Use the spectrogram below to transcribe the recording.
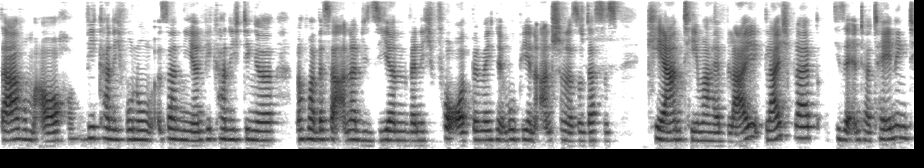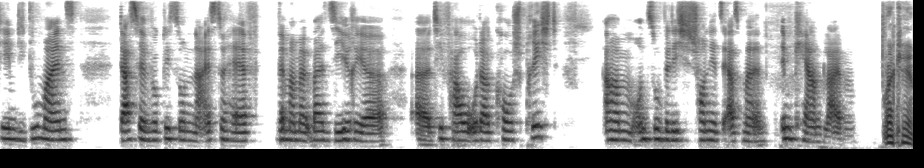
darum auch, wie kann ich Wohnungen sanieren, wie kann ich Dinge nochmal besser analysieren, wenn ich vor Ort bin, wenn ich eine Immobilien anschaue. Also dass das Kernthema halt blei gleich bleibt. Diese Entertaining-Themen, die du meinst, das wäre wirklich so nice to have, wenn man mal über Serie, äh, TV oder Co. spricht. Ähm, und so will ich schon jetzt erstmal im Kern bleiben. Okay.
